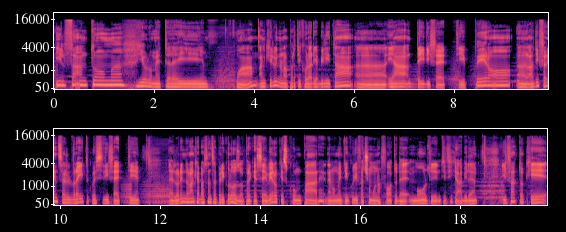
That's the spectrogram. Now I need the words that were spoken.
Il Phantom io lo metterei qua, anche lui non ha particolari abilità uh, e ha dei difetti, però uh, a differenza del Wraith questi difetti uh, lo rendono anche abbastanza pericoloso, perché se è vero che scompare nel momento in cui gli facciamo una foto ed è molto identificabile, il fatto che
